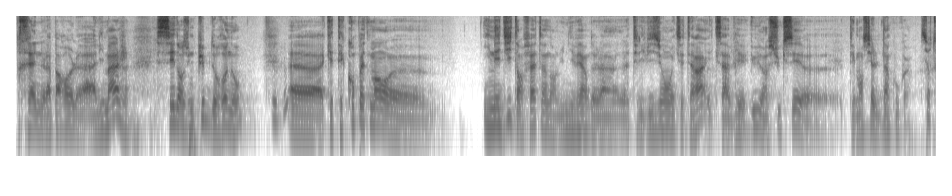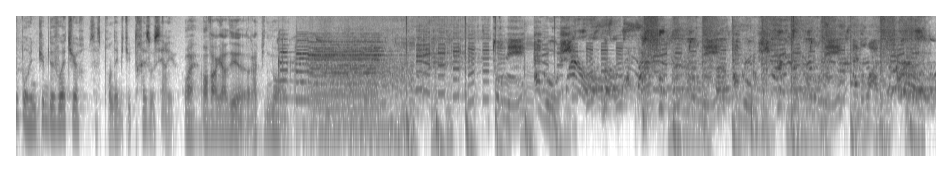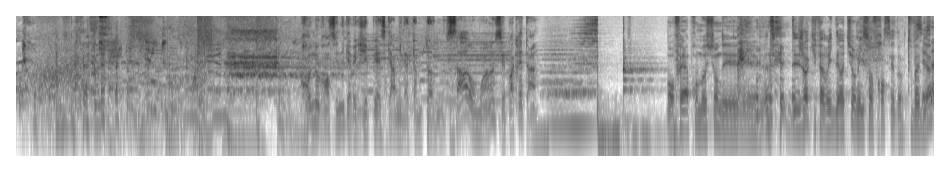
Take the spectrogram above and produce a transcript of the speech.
prennent la parole à l'image, c'est dans une pub de Renault, Mhm. euh, qui était complètement euh, inédite en fait hein, dans l'univers de la, de la télévision, etc. Et que ça avait eu un succès euh, démentiel d'un coup. Quoi. Surtout pour une pub de voiture. Ça se prend d'habitude très au sérieux. Ouais, on va regarder euh, rapidement. Tournez à gauche. Tournez à gauche. Tournez à droite. Faites. Renault Grand Scénic avec GPS Carmina TomTom. Ça, au moins, c'est pas crétin. Bon, on fait la promotion des, des, des gens qui fabriquent des voitures, mais ils sont français, donc tout va bien.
